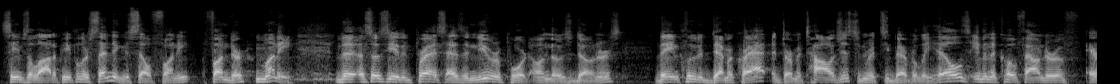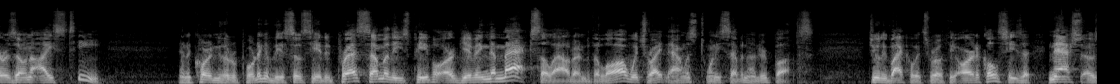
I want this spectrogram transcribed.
Seems a lot of people are sending the self funder money. The Associated Press has a new report on those donors. They include a Democrat, a dermatologist in Ritzy Beverly Hills, even the co founder of Arizona Iced Tea. And according to the reporting of the Associated Press, some of these people are giving the max allowed under the law, which right now is 2,700 bucks. Julie Bykowicz wrote the article. She's a national,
